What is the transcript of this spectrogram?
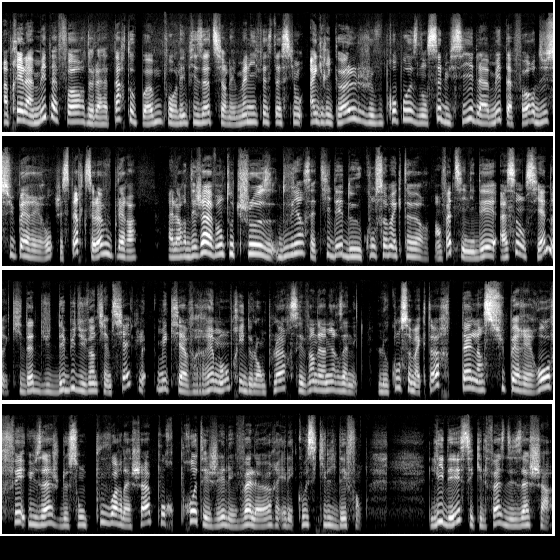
Après la métaphore de la tarte aux pommes pour l'épisode sur les manifestations agricoles, je vous propose dans celui-ci la métaphore du super-héros. J'espère que cela vous plaira. Alors déjà, avant toute chose, d'où vient cette idée de consommateur En fait, c'est une idée assez ancienne, qui date du début du XXe siècle, mais qui a vraiment pris de l'ampleur ces 20 dernières années. Le consommateur, tel un super-héros, fait usage de son pouvoir d'achat pour protéger les valeurs et les causes qu'il défend. L'idée, c'est qu'il fasse des achats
